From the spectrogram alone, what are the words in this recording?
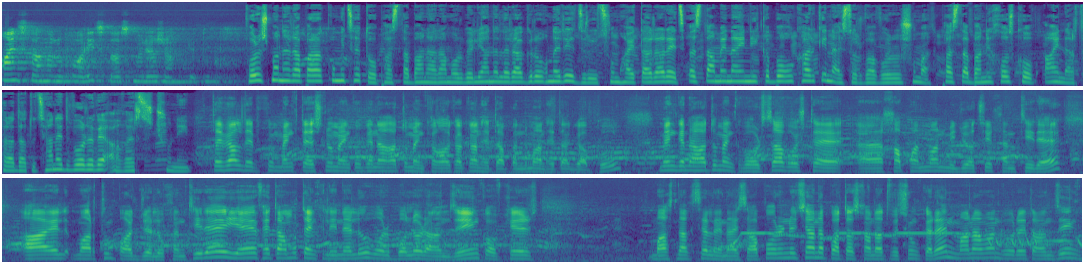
այն ստանալու պահից 10-օրյա ժամկետում։ Որոշման հրապարակումից հետո փաստաբան Արամ Օրբելյանը լրագրողների զրույցում հայտարարեց, ըստ ամենայնի կբողոքարկեն այսօրվա որոշումը։ Փաստաբանի խոսքով այն արդարադատության հետ որևէ աղերս չունի։ Տևյալ դեպքում մենք տեսնում ենք ու գնահատում ենք քաղաքական հետապնդման հետագա փուլ։ Մենք գնահատում ենք, որ սա ոչ թե խափանման միջոցի խնդիր է, այլ մարդուն պատժելու խնդիր է եւ հետամուտ ենք լինելու, որ բոլոր անձինք, ովքեր մասնակցել են այս ապօրինությանը, պատասխանատվություն կրեն, մանավանդ որ այդ անձինք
